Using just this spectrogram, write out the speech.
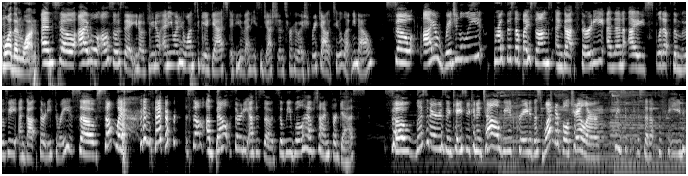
More than one. And so I will also say, you know, if you know anyone who wants to be a guest, if you have any suggestions for who I should reach out to, let me know. So I originally broke this up by songs and got 30, and then I split up the movie and got 33. So somewhere in there, some about 30 episodes. So we will have time for guests. So, listeners, in case you couldn't tell, we've created this wonderful trailer basically to set up the feed,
